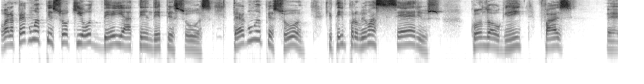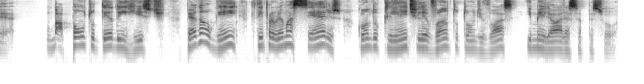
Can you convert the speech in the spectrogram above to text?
Agora, pega uma pessoa que odeia atender pessoas. Pega uma pessoa que tem problemas sérios quando alguém faz. É, aponta o dedo em riste. Pega alguém que tem problemas sérios quando o cliente levanta o tom de voz e melhora essa pessoa.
